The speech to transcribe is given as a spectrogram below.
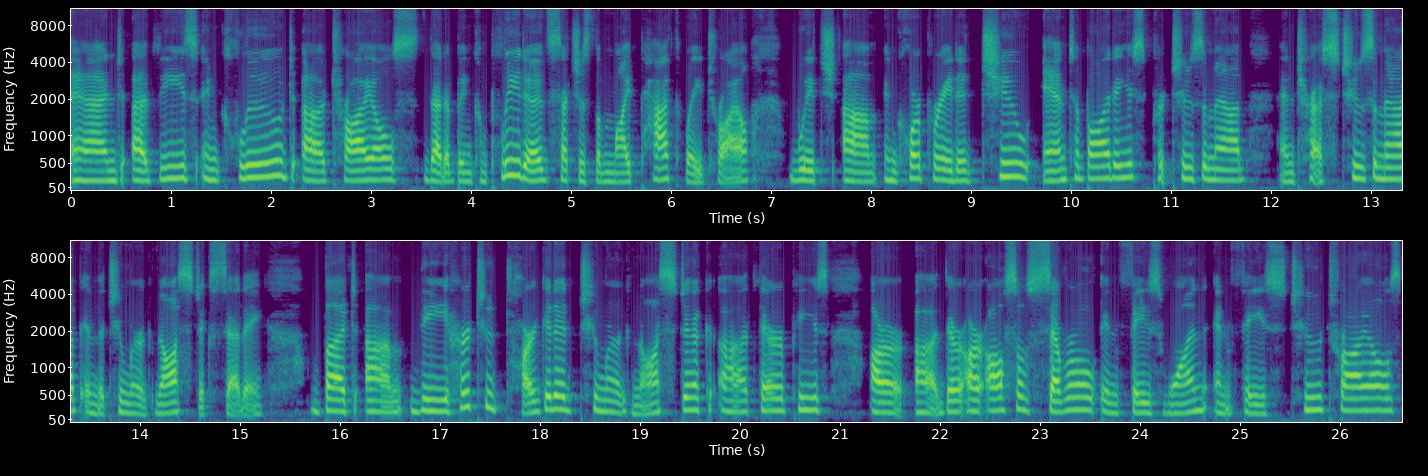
And these include trials that have been completed, such as the MyPathway trial, which um, incorporated two antibodies, pertuzumab and trastuzumab, in the tumor agnostic setting. But um, the HER2 targeted tumor agnostic uh, therapies are, uh, there are also several in phase one and phase two trials,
